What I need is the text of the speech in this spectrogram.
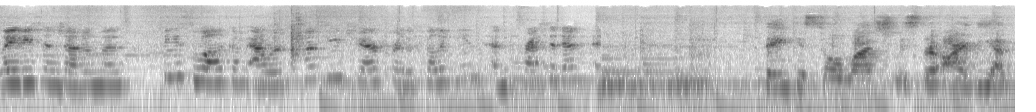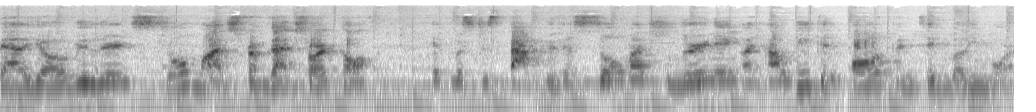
Ladies and gentlemen, please welcome our country chair for the Philippines and president and Thank you so much, Mr. R.D. Abelio. We learned so much from that short talk. It was just packed with so much learning on how we can all continually more.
